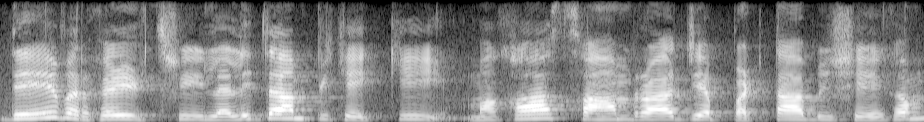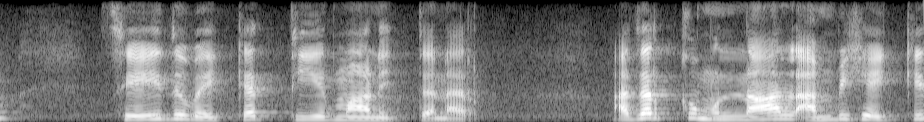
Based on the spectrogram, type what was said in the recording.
தேவர்கள் ஸ்ரீ லலிதாம்பிகைக்கு மகா சாம்ராஜ்ய பட்டாபிஷேகம் செய்து வைக்க தீர்மானித்தனர். அதற்கு முன்னால் அம்பிகைக்கு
